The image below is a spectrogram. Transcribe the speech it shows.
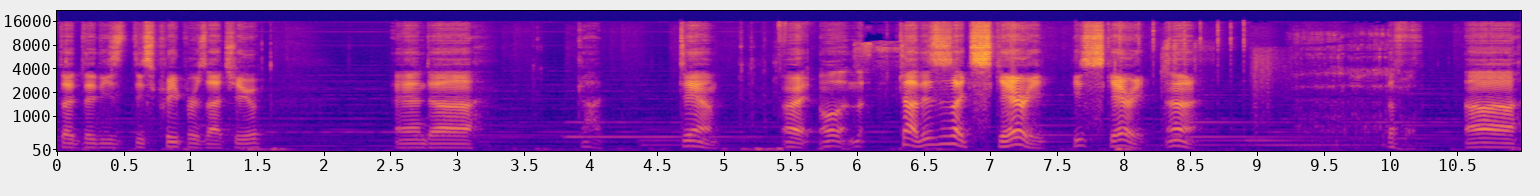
the, the, these these creepers at you. And uh, god damn. All right, on. God, this is like scary. He's scary. Uh. The uh,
